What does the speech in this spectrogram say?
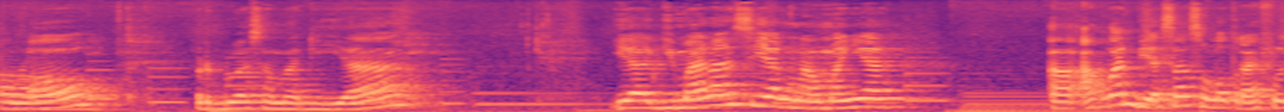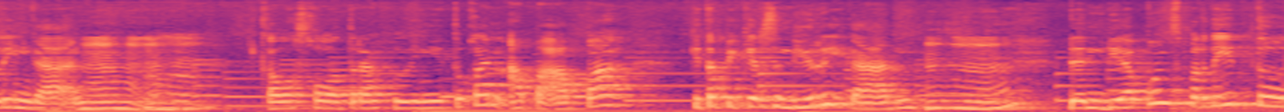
pulau berdua sama dia. Ya gimana sih yang namanya? eh, aku kan biasa solo traveling kan. Kalau solo traveling itu kan apa-apa kita pikir sendiri kan dan dia pun seperti itu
